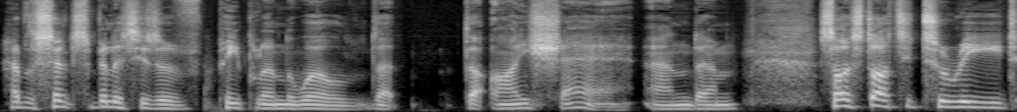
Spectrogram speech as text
have the sensibilities of people in the world that that I share. And um, so I started to read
